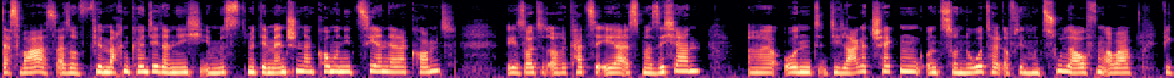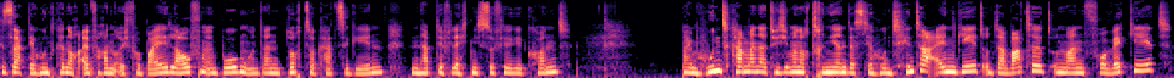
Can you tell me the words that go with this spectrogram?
das war's. Also viel machen könnt ihr dann nicht. Ihr müsst mit dem Menschen dann kommunizieren, der da kommt. Ihr solltet eure Katze eher erstmal sichern äh, und die Lage checken und zur Not halt auf den Hund zulaufen. Aber wie gesagt, der Hund kann auch einfach an euch vorbeilaufen im Bogen und dann doch zur Katze gehen. Dann habt ihr vielleicht nicht so viel gekonnt. Beim Hund kann man natürlich immer noch trainieren, dass der Hund hinter einen geht und da wartet und man vorweg geht.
